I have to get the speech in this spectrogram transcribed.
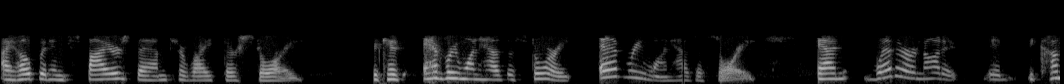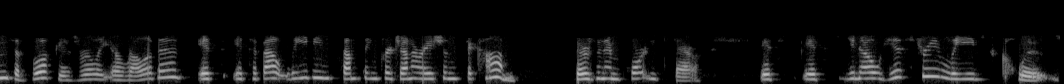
I hope it inspires them to write their story because everyone has a story. Everyone has a story. And whether or not it, it becomes a book is really irrelevant. It's, it's about leaving something for generations to come. There's an importance there. It's, it's, you know, history leaves clues.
